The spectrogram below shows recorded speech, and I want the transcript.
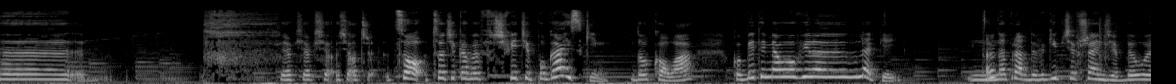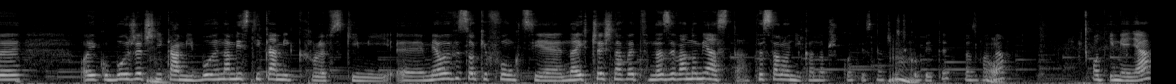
E, pff, jak, jak się, się oczy... co, co ciekawe, w świecie pogańskim dookoła kobiety miały o wiele lepiej. Tak? Naprawdę, w Egipcie wszędzie były ojku, były rzecznikami, były namiestnikami królewskimi, y, miały wysokie funkcje, na ich cześć nawet nazywano miasta. Tesalonika na przykład jest na cześć Mm. kobiety nazwana od imienia.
